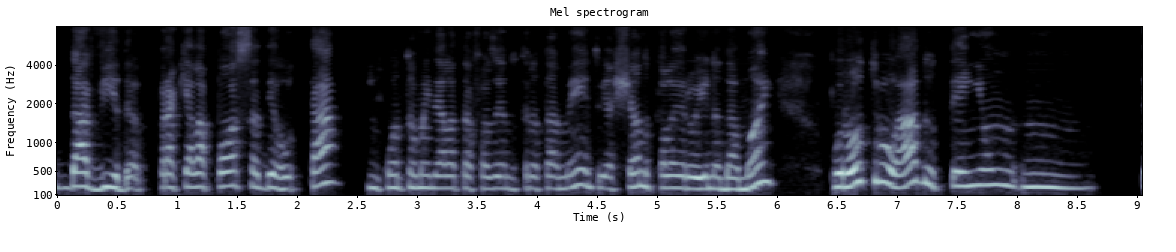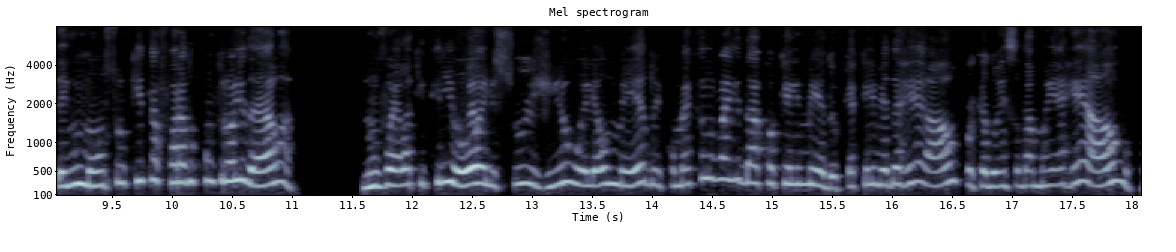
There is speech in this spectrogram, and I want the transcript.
dá vida para que ela possa derrotar, enquanto a mãe dela está fazendo tratamento e achando que ela é heroína da mãe, por outro lado tem um, um tem um monstro que está fora do controle dela. Não foi ela que criou, ele surgiu, ele é o medo. E como é que ela vai lidar com aquele medo? Porque aquele medo é real, porque a doença da mãe é real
